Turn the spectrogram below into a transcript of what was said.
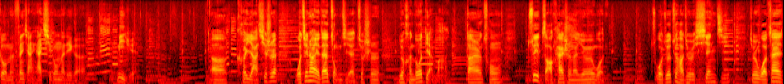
给我们分享一下其中的这个秘诀？呃，可以啊。其实我经常也在总结，就是有很多点吧。当然，从最早开始呢，因为我我觉得最好就是先机，就是我在。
